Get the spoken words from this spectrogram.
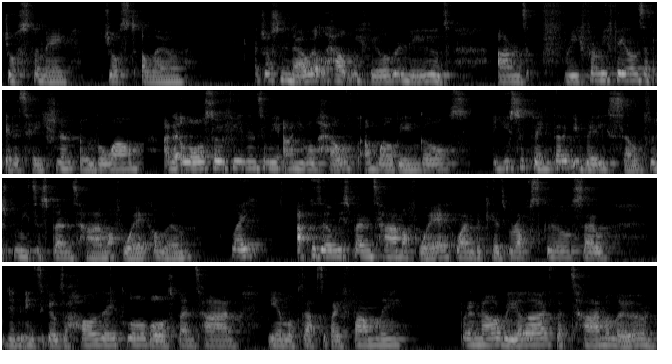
Just for me, just alone. I just know it'll help me feel renewed and free from my feelings of irritation and overwhelm. And it'll also feed into my annual health and well-being goals. I used to think that it'd be really selfish for me to spend time off work alone. Like, I could only spend time off work when the kids were off school, so we didn't need to go to holiday club or spend time being looked after by family. But I now realise that time alone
